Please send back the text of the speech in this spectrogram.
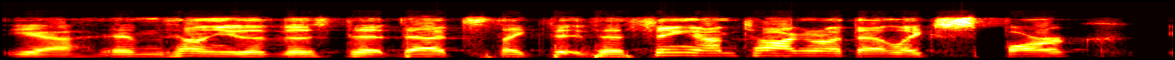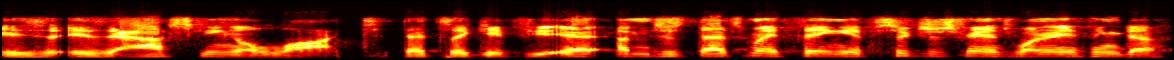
yeah, I'm telling you that this that that's like the, the thing I'm talking about. That like spark is is asking a lot. That's like if you, eh, I'm just that's my thing. If Sixers fans want anything to,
